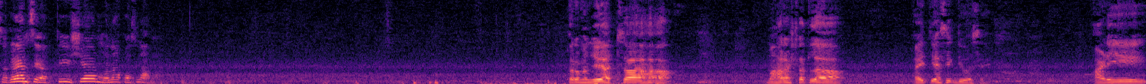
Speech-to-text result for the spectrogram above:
सगळ्यांचे अतिशय मनापासून आभार. तर म्हणजे आजचा हा महाराष्ट्रातला ऐतिहासिक दिवस आहे. आणि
